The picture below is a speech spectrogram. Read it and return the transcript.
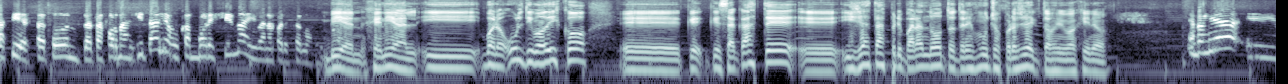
Así es, está todo en plataformas digitales, buscan More Gema y van a aparecer los Bien, genial. Y bueno, último disco eh, que, que sacaste eh, y ya estás preparando otro, tenés muchos proyectos, me imagino. En realidad, eh,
